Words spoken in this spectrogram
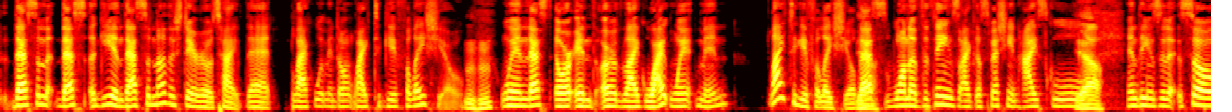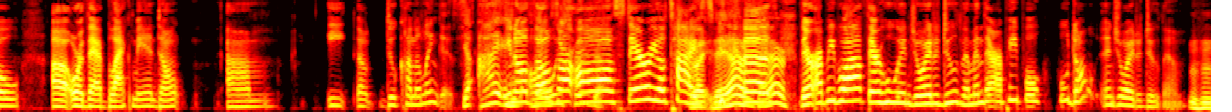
that's an, that's again, that's another stereotype that black women don't like to give fellatio Mhm. when that's, or, and, or like white women like to give fellatio. Yeah. That's one of the things, like, especially in high school Yeah. and things of that. So, uh, or that black men don't, um, eat, uh, do cunnilingus. Yeah. I. You know, those are all stereotypes Right, they are, because they are. there are people out there who enjoy to do them and there are people who don't enjoy to do them. hmm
